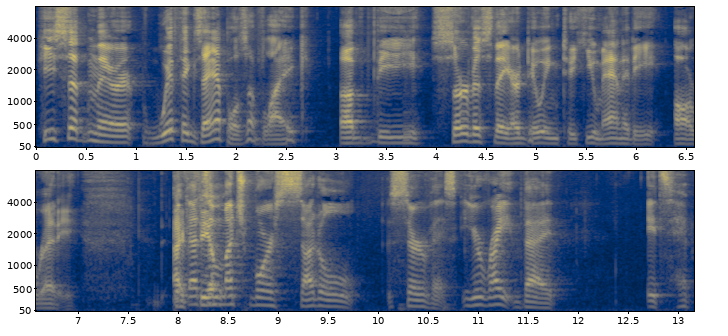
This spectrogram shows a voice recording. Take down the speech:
he's sitting there with examples of like of the service they are doing to humanity already But i that's feel a much more subtle service. You're right that it's hip.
